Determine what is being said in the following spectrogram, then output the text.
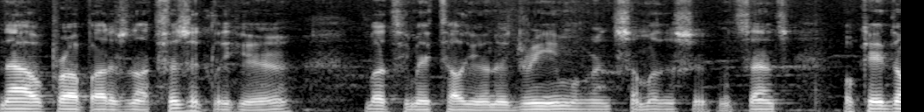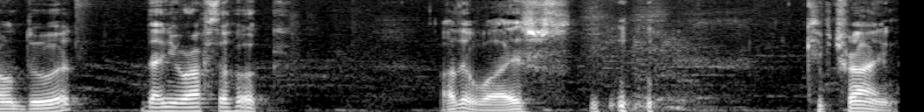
now Prabhupada is not physically here, but he may tell you in a dream or in some other sense, okay, don't do it, then you're off the hook. Otherwise, keep trying.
